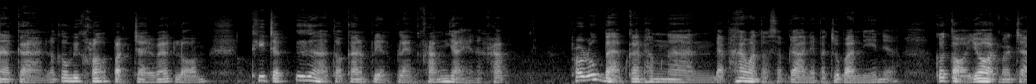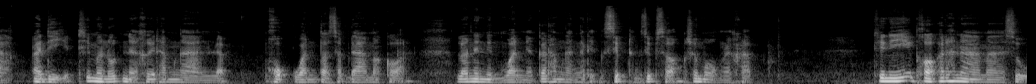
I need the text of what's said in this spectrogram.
นาการ แล้วก็วิเคราะห์ปัจจัยแวดล้อม ที่จะเอื้อต่อการเปลี่ยนแปลงครั้งใหญ่นะครับ เพราะรูปแบบการทำงานแบบ 5 วันต่อสัปดาห์ในปัจจุบันนี้เนี่ยก็ต่อยอดมาจากอดีตที่มนุษย์เนี่ยเคยทำงานแบบ6 วันต่อสัปดาห์มาก่อน แล้วใน 1 วันเนี่ยก็ทำงานกันถึง 10-12 ชั่วโมงนะครับ ทีนี้พอพัฒนามาสู่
